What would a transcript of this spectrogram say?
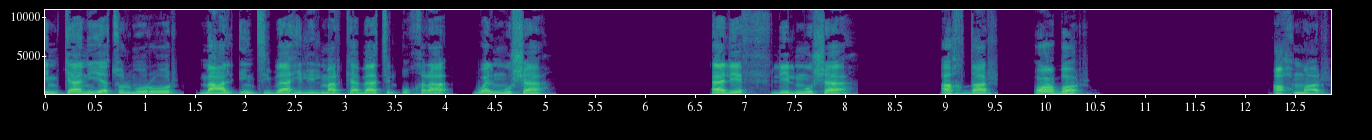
إمكانية المرور مع الانتباه للمركبات الأخرى والمشاة. ألف للمشاة. أخضر أعبر. أحمر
